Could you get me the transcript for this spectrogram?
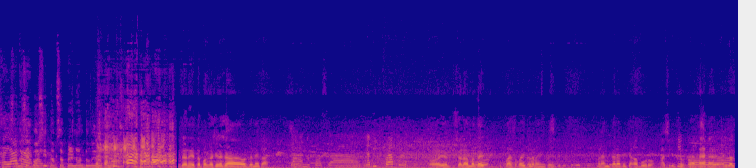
San Jose po, sit up sa Fernando Aeroport. Ordaneta Pangasinan sa Ordaneta. Sa ano po, sa Labit proper. Oh, ayun. Salamat, idol. Pasok kayo, kumain kayo. Maraming talapit, tsaka buro. Ah, sige Hindi po.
